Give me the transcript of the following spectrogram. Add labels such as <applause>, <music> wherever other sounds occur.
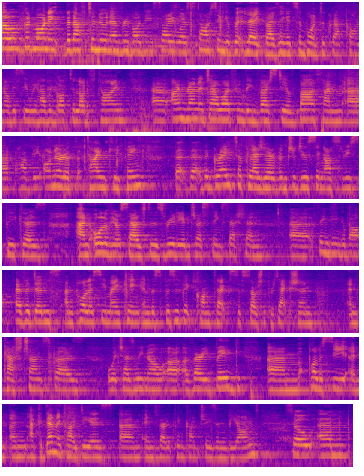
Hello, good morning, good afternoon, everybody. Sorry, we're starting a bit late, but I think it's important to crack on. Obviously, we haven't got a lot of time. Uh, I'm Rana Jawad from the University of Bath. I uh, have the honour of timekeeping, but the, the greater pleasure of introducing our three speakers and all of yourselves to this really interesting session, uh, thinking about evidence and policy making in the specific context of social protection and cash transfers which, as we know, are, are very big um, policy and, and, academic ideas um, in developing countries and beyond. So, um,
